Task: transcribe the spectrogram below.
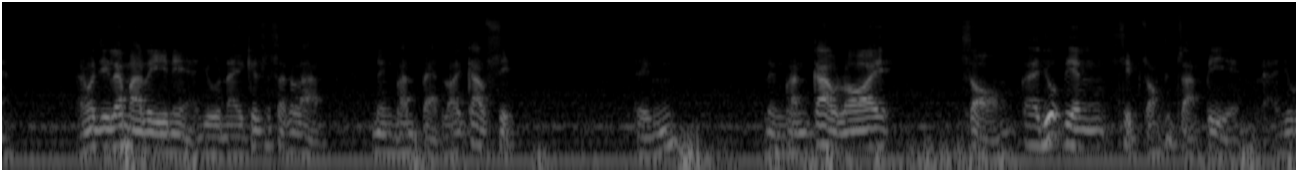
นะแต่ว่าจริงแล้วมารีเนี่ยอยู่ในคริสตศักราช 1890 ถึง 1902 ก็อายุเพียง12-13ปีเองนะอายุ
